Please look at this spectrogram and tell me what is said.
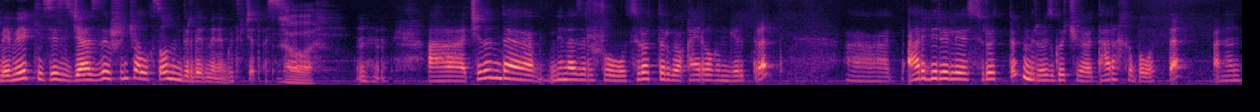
демек сиз жазды ушунчалык сонун бирдем менен күтүп жатасыз. Ооба чынында мен азыр ушул сүрөттөргө кайрылгым келип турат. Ар бир эле сүрөттүн бир өзгөчө тарыхы болот да. Анан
